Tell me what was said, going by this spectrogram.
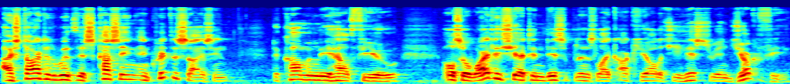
I started with discussing and criticizing the commonly held view, also widely shared in disciplines like archaeology, history, and geography,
